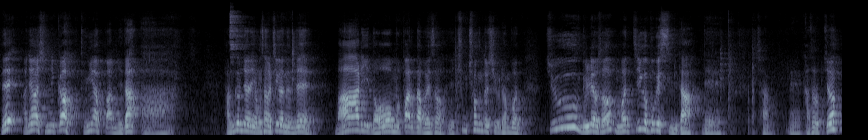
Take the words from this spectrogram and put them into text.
네, 안녕하십니까. 둥이 아빠입니다. 아, 방금 전에 영상을 찍었는데 말이 너무 빠르다고 해서 예, 충청도식으로 한번 쭉 늘려서 한번 찍어 보겠습니다. 네, 참, 네, 가소롭죠?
